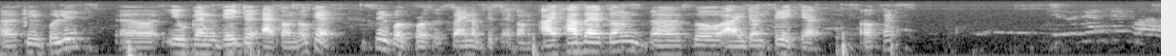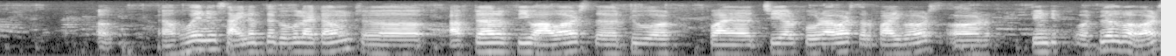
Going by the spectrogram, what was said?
uh, simply uh, you can get an account okay? Simple process sign up this account. I have an account uh, so i don't click here okay? Uh, when you sign up the google account after a few hours two or five three or four hours or five hours or 20 uh, 12 hours.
